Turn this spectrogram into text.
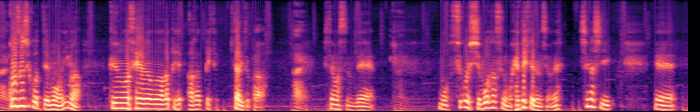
はい。交通事故ってもう今、車の性能も上がって上がってきたりとかはい。してますんで、はい。もうすごい死亡者数も減ってきてるんですよね。しかし、えー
